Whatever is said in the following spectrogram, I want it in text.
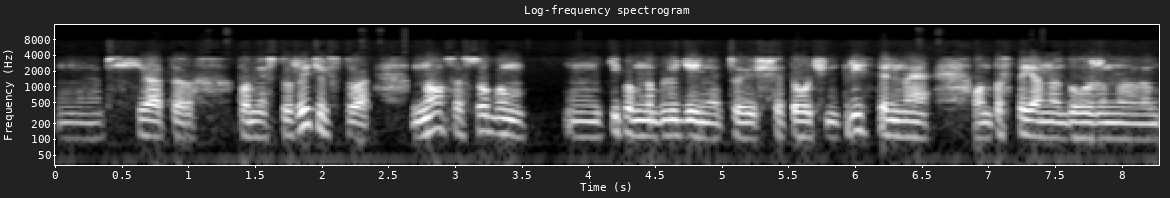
психиатр по месту жительства, но с особым типом наблюдения, то есть это очень пристальное, он постоянно должен э,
